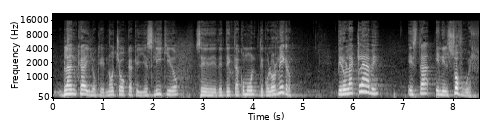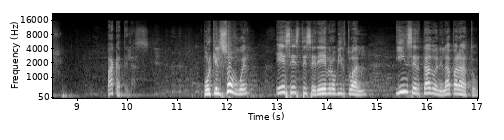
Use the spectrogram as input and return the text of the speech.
blanca y lo que no choca, que es líquido, se detecta como de color negro. Pero la clave está en el software pácatelas. Porque el software es este cerebro virtual insertado en el aparato,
